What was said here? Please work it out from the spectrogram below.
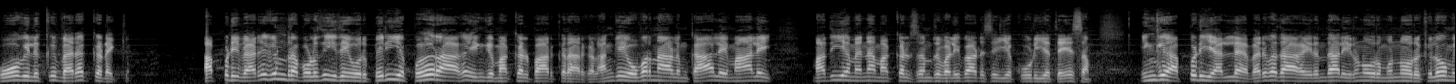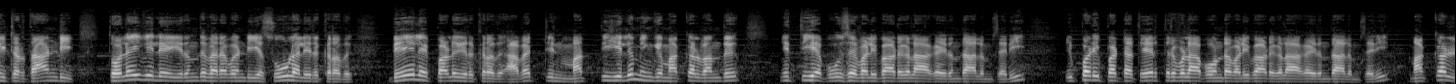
கோவிலுக்கு வர கிடைக்கும். அப்படி வருகின்ற பொழுது இதை ஒரு பெரிய பேராக இங்கு மக்கள் பார்க்கிறார்கள். அங்கே ஒவ்வொரு நாளும் காலை மாலை மதியம் என மக்கள் சென்று வழிபாடு செய்யக்கூடிய தேசம். இங்கு அப்படி அல்ல. வருவதாக இருந்தால் இருநூறு முந்நூறு கிலோமீட்டர் தாண்டி தொலைவிலே இருந்து வர வேண்டிய சூழல் இருக்கிறது. வேலை பளு இருக்கிறது. அவற்றின் மத்தியிலும் இங்கு மக்கள் வந்து நித்திய பூசை வழிபாடுகளாக இருந்தாலும் சரி இப்படிப்பட்ட தேர் திருவிழா போன்ற வழிபாடுகளாக இருந்தாலும் சரி மக்கள்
